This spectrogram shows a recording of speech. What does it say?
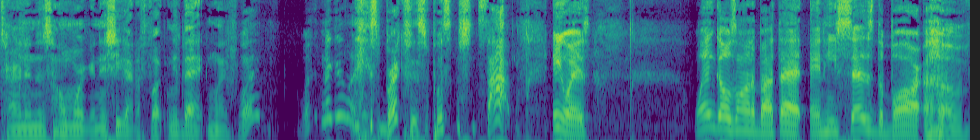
turn in this homework and then she gotta fuck me back. I'm like, what? What nigga? Like it's breakfast. Puss, stop. Anyways, Wayne goes on about that and he says the bar of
